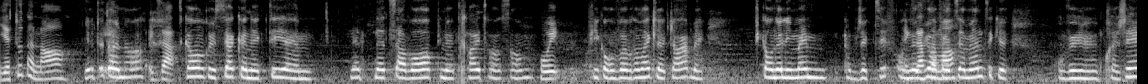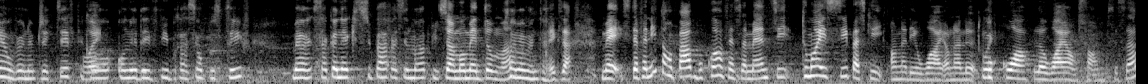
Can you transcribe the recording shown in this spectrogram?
Il y a tout un art. Il y a tout un art. Exact. Quand on réussit à connecter euh, notre, notre savoir puis notre être ensemble, Oui, puis qu'on va vraiment avec le cœur, ben, puis qu'on a les mêmes objectifs. On l'a vu en fin de semaine, c'est que on veut un projet, on veut un objectif, puis Oui. qu'on on a des vibrations positives. Ben, ça connecte super facilement, puis c'est un momentum. Hein? C'est un momentum. Exact. Mais Stéphanie, t'en parles beaucoup en fin de semaine. tu sais, Tout le monde ici, parce qu'on a des why, on a le Oui. pourquoi, le why ensemble, c'est ça?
